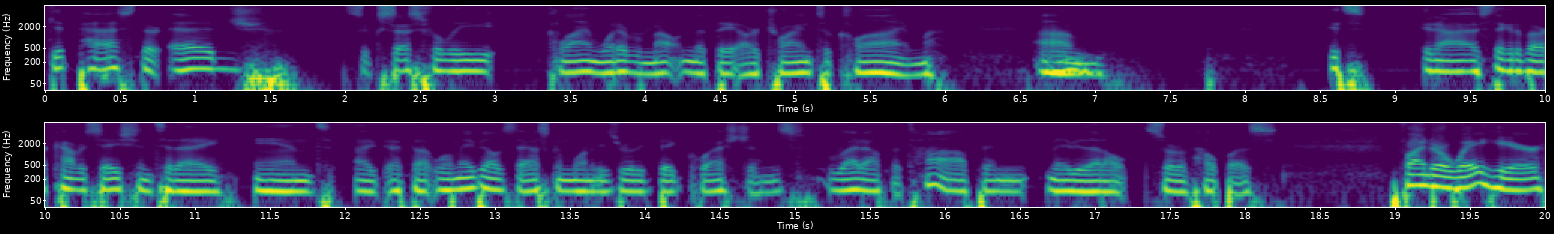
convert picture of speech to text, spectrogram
get past their edge, successfully climb whatever mountain that they are trying to climb. Um, mm. It's you know I was thinking about our conversation today, and I, I thought, well, maybe I'll just ask him one of these really big questions right off the top, and maybe that'll sort of help us find our way here,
